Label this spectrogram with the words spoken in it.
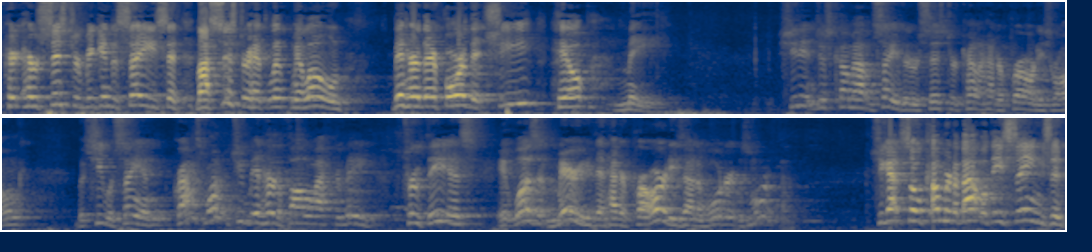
her, her sister began to say. He said, My sister hath left me alone. Bid her therefore that she help me. She didn't just come out and say that her sister kind of had her priorities wrong, but she was saying, Christ, why don't you bid her to follow after me? Truth is, it wasn't Mary that had her priorities out of order, it was Martha. She got so cumbered about with these things, and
